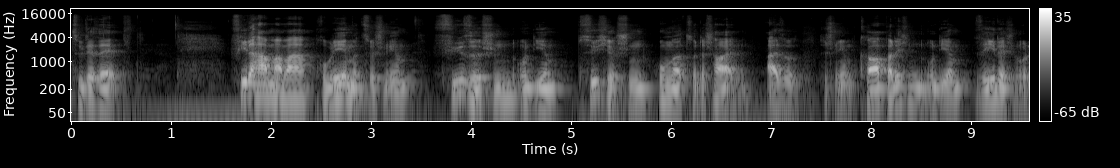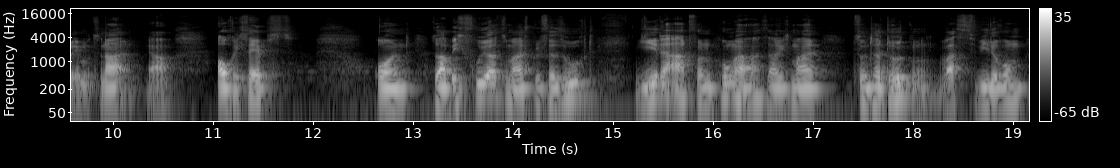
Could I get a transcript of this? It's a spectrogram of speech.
zu dir selbst. Viele haben aber Probleme zwischen ihrem physischen und ihrem psychischen Hunger zu unterscheiden. Also zwischen ihrem körperlichen und ihrem seelischen oder emotionalen. Ja, auch ich selbst. Und so habe ich früher zum Beispiel versucht, jede Art von Hunger, sage ich mal, zu unterdrücken, was wiederum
